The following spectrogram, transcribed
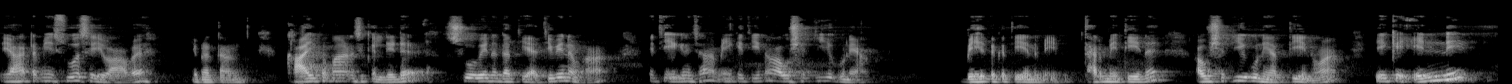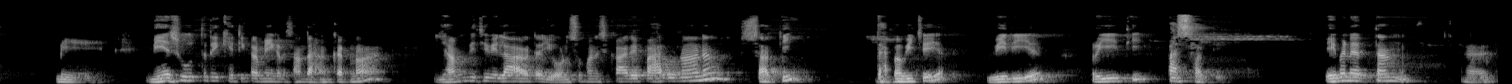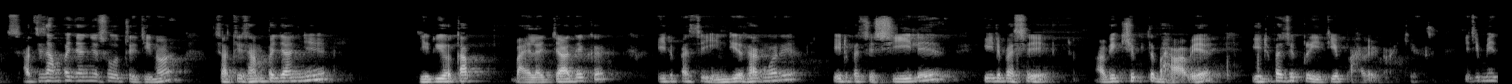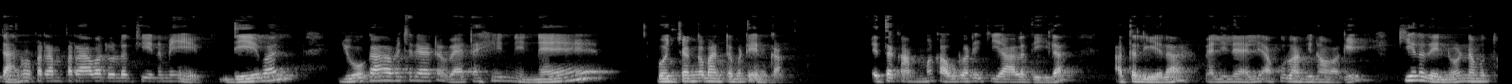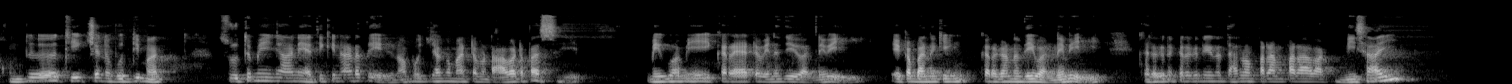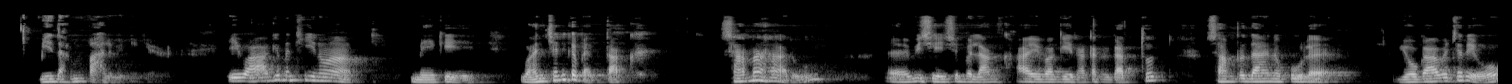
එයාට මේ සුව සේවාව එහෙම නැත්නම් කායික මානසික ලෙඩ සුව වෙන ගතිය ඇති වෙනවා. ඉතින් ඒක නිසා මේකේ තියෙන ඖෂධීය ගුණයක්. බෙහෙතක තියෙන මේ ධර්මයේ තියෙන ඖෂධීය ගුණයක් තියෙනවා. ඒක එන්නේ මේ මේ සූත්‍රයේ කෙටි ක්‍රමයකට සඳහන් කරනවා. යම් විචි වෙලාවට යෝනිසුමනසිකාරය පහළ වුණා නම් සති ධම්මවිචය විරිය ප්‍රීති පස්සති එහෙම නැත්නම් සති සම්පජඤ්ඤ සූත්‍රයේ තියෙනවා. සති සම්පජඤ්ඤය හිරියොතප් බයලජ්ජා දෙක ඊට පස්සේ ඉන්දිය සංවරය ඊට පස්සේ සීලය ඊට පස්සේ අවික්ෂිප්ත භාවය ඊට පස්සේ ප්‍රීතිය පහළ වෙනවා කියලා. ඉතින් මේ ධර්ම પરම්පරාවල වල තියෙන මේ දේවල් යෝගාවචරයට වැටහෙන්නේ නැහැ බොජ්ජංග මට්ටමට එනකම්. එතකම්ම කවුරු හරි කියාලා දීලා අත ලියලා වැලිලා ඇල්ලේ අකුරු අඳිනවා වගේ කියලා දෙන්න ඕන. නමුත් හොඳ තීක්ෂණ බුද්ධිමත් ශ්‍රුතමේ ඥානෙ ඇති කෙනාට තේරෙනවා බොජ්ජංග මට්ටමට ආවට පස්සේ මේවා මේ එක රැයට වෙන දේවල් නෙවෙයි. ඒක බණකින් කරගන්න දේවල් නෙවෙයි. කරගෙන කරගෙන යන ධර්ම પરම්පරාවක් නිසයි මේ ධර්ම පහළ වෙන්නේ කියලා. ඒ වාගෙම තියෙනවා මේකේ වංචනික පැත්තක් සමහරු විශේෂ ලංකාවේ වගේ රටක ගත්තොත් සම්ප්‍රදාන කූල යෝගාවචරයෝ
